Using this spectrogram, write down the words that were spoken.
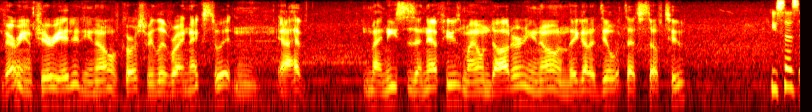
very infuriated. You know, of course, we live right next to it, and I have my nieces and nephews, my own daughter, you know, and they got to deal with that stuff too. He says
